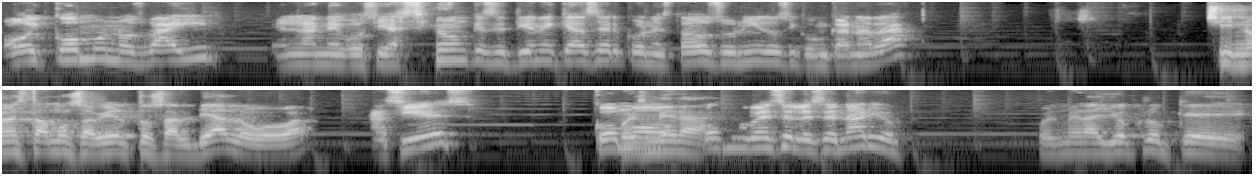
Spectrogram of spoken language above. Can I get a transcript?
hoy cómo nos va a ir en la negociación que se tiene que hacer con Estados Unidos y con Canadá. Si no estamos abiertos al diálogo, ¿va? Así es. ¿Cómo, pues ¿Cómo ves el escenario? Pues mira, yo creo que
